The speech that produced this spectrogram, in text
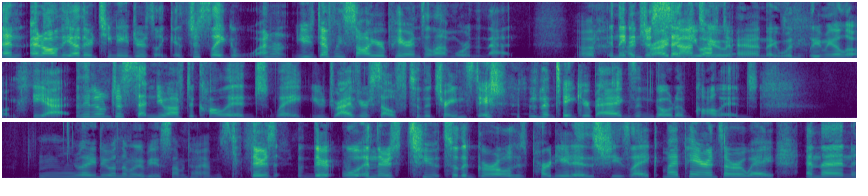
And and all the other teenagers like it's just like I don't you definitely saw your parents a lot more than that. Ugh, And they didn't just send you off to, to- and they wouldn't leave me alone. Yeah, they don't just send you off to college like you drive yourself to the train station and then take your bags and go to college. Mm, they do in the movies sometimes. There's there well and there's two so the girl whose party it is, she's like, My parents are away and then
